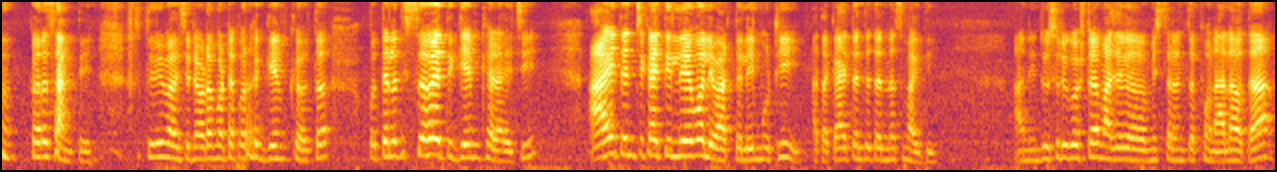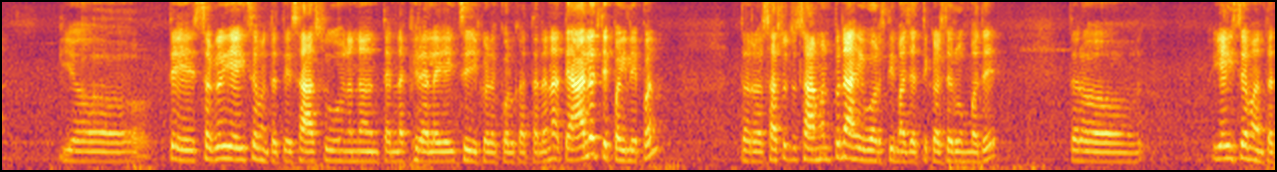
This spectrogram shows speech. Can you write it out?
खरं सांगते. तुम्ही म्हणशील एवढा मोठा पोरं गेम खेळतं. पण त्याला ती सवय आहे ती गेम खेळायची. आहे त्यांची काय ती लेवल आहे वाटतं लई मोठी. आता काय त्यांचं त्यांनाच माहिती. आणि दुसरी गोष्ट माझ्या मिस्टरांचा फोन आला होता. ते सगळे यायचं म्हणतात ते सासू ननंद त्यांना फिरायला यायचं इकडं कोलकाताला ना. ते आले ते पहिले पण. तर सासूचं सामान पण आहे वरती माझ्या तिकडच्या रूममध्ये. तर यायचं म्हणतात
